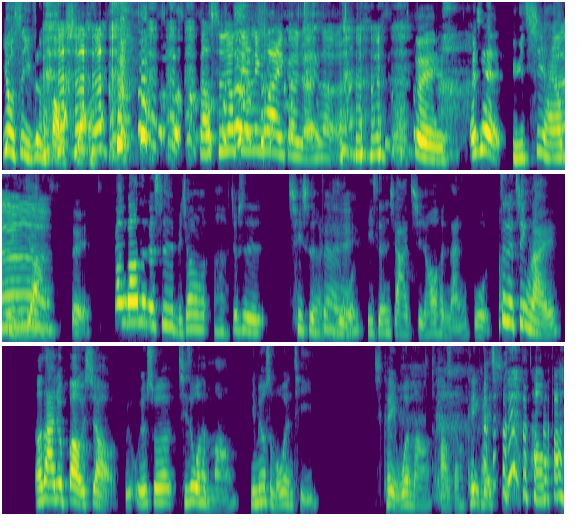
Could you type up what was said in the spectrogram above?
又是一阵爆笑，老师又变另外一个人了。对，而且语气还要不一样，对。刚刚那个是比较啊，就是气势很弱，低声下气，然后很难过。这个进来，然后大家就爆笑。我就说，其实我很忙，你们有什么问题可以问吗？好，可以开始。好棒！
